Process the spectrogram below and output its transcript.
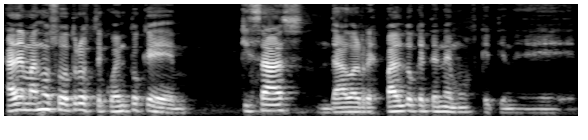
Además nosotros te cuento que quizás, dado el respaldo que tenemos, que tiene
